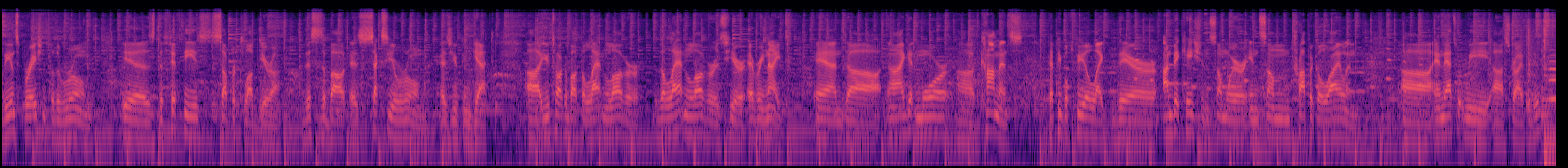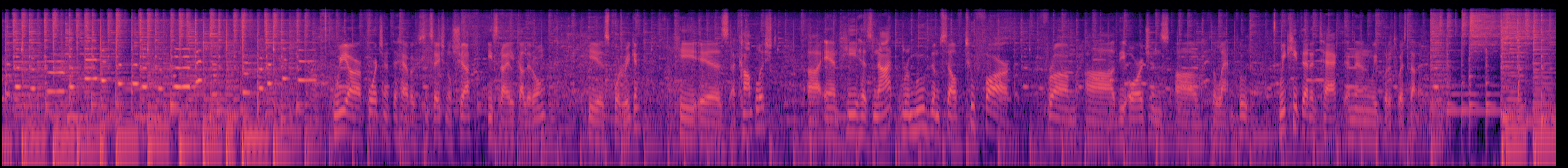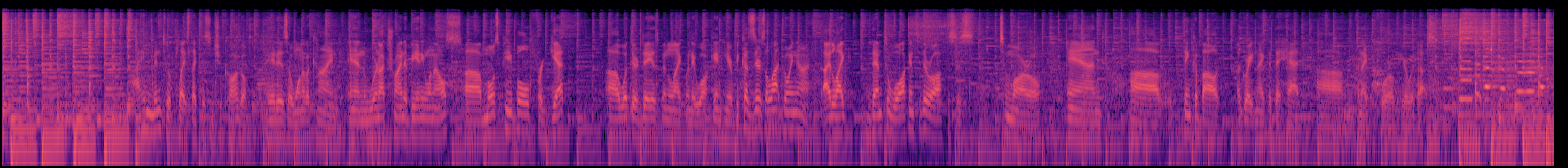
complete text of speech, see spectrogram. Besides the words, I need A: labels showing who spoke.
A: the inspiration for the room is the 50s supper club era. This is about as sexy a room as you can get. Uh, you talk about the Latin lover. The Latin lover is here every night. And uh, I get more uh, comments that people feel like they're on vacation somewhere in some tropical island. Uh, and that's what we uh, strive to do. We are fortunate to have a sensational chef, Israel Calderon. He is Puerto Rican. He is accomplished, uh, and he has not removed himself too far from uh, the origins of the Latin food. We keep that intact, and then we put a twist on it. I haven't been to a place like this in Chicago. It is a one of a kind, and we're not trying to be anyone else. Uh, most people forget uh, what their day has been like when they walk in here because there's a lot going on. I'd like them to walk into their offices tomorrow and uh, think about a great night that they had um, the night before over here with us.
